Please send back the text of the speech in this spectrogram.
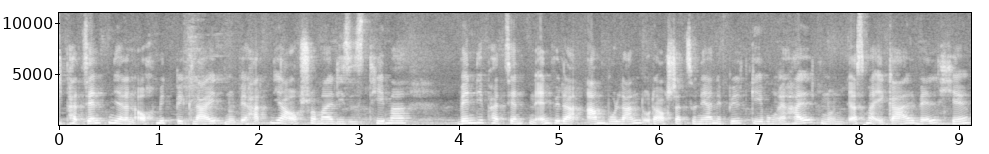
die Patienten ja dann auch mit begleiten. Und wir hatten ja auch schon mal dieses Thema, wenn die Patienten entweder ambulant oder auch stationär eine Bildgebung erhalten und erstmal egal welche,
